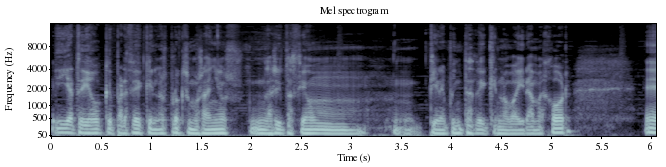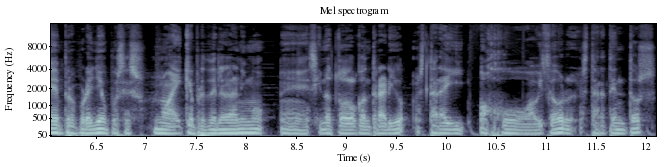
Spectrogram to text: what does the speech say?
Y ya te digo que parece que en los próximos años la situación tiene pinta de que no va a ir a mejor Eh, pero por ello, pues eso, no hay que perder el ánimo, eh, sino todo lo contrario, estar ahí, ojo a visor, estar atentos,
